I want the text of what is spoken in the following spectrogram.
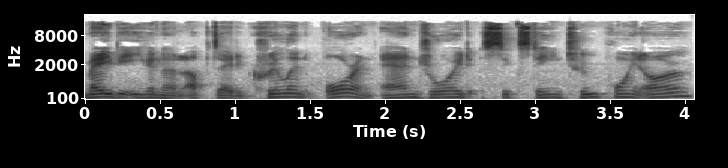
maybe even an updated Krillin or an Android 16 2.0.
